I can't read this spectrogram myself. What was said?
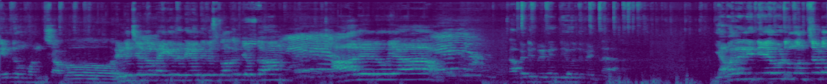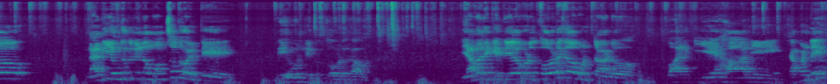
నిన్ను ముంచవు. రెండు చేతుల పైకి దేవునికి స్తోత్రం చెప్తాం. హల్లెలూయా. కాబట్టి ప్రేమ దేవుని పెట్ట ఎవరిని దేవుడు ముంచడు? నది ఎందుకు నిన్ను ముంచదు అంటే దేవుడు నీకు తోడుగా ఉంటాడు. ఎవరికి దేవుడు తోడుగా ఉంటాడో వారికి ఏ హాని చెప్పండి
